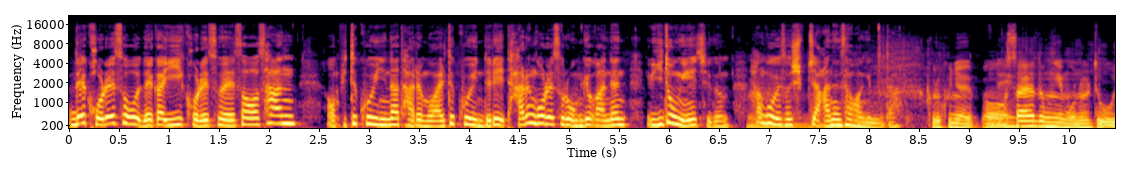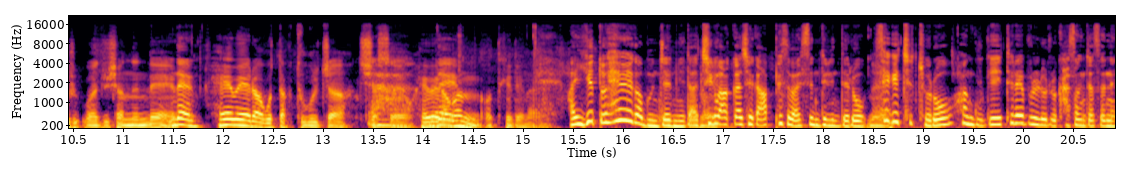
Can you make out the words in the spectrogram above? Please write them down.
내 거래소 내가 이 거래소에서 산 어, 비트코인이나 다른 뭐 altcoin들이 다른 거래소로 옮겨가는 이동이 지금 음. 한국에서 쉽지 않은 상황입니다. 그렇군요. 어, 네. 사야동님 오늘도 오시, 와주셨는데 네. 해외라고 딱 두 글자 치셨어요. 아, 해외랑은 네. 어떻게 되나요? 아 이게 또 해외가 문제입니다. 네. 지금 아까 제가 앞에서 말씀드린 대로 네. 세계 최초로 한국이 travel rule을 가상자산에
